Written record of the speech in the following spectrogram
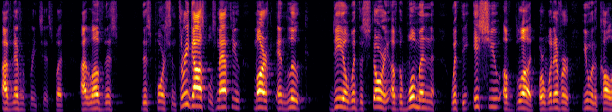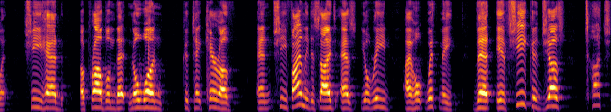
I've never preached this, but I love this, this portion. Three Gospels, Matthew, Mark, and Luke, deal with the story of the woman with the issue of blood, or whatever you want to call it. She had a problem that no one could take care of, and she finally decides, as you'll read, I hope, with me, that if she could just touch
